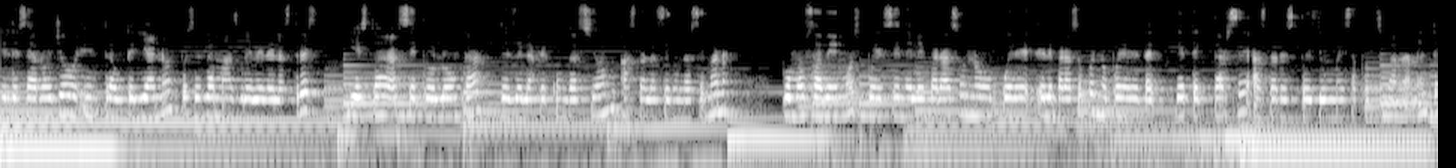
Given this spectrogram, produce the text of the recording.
el desarrollo intrauteriano, pues es la más breve de las tres y esta se prolonga desde la fecundación hasta la segunda semana. Como sabemos, pues en el embarazo no puede el embarazo pues no puede detectarse hasta después de un mes aproximadamente.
